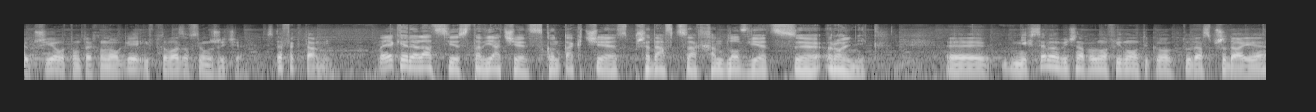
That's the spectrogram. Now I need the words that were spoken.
e, przyjęło tą technologię i wprowadza w swoją życie z efektami. Na jakie relacje stawiacie w kontakcie sprzedawca, handlowiec, e, rolnik? Nie chcemy być na pewno firmą tylko, która sprzedaje.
